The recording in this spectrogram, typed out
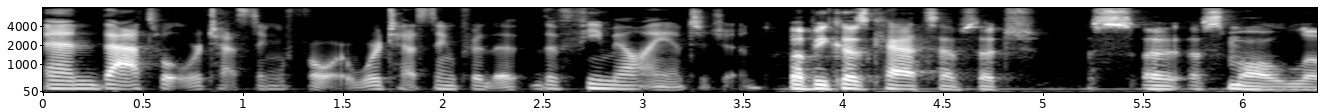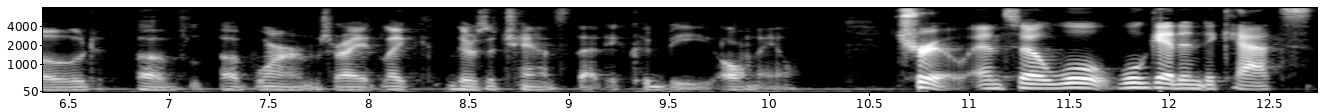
And that's what we're testing for. We're testing for the, the female antigen. But because cats have such a, a small load of, of worms, right? Like there's a chance that it could be all male. True. And so we'll we'll get into cats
